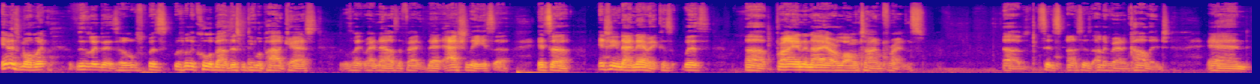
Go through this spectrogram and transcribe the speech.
In this moment, this is like this. What's, what's really cool about this particular podcast right now is the fact that actually it's a it's a interesting dynamic because with uh, Brian and I are longtime friends uh, since uh, since undergrad and college, and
